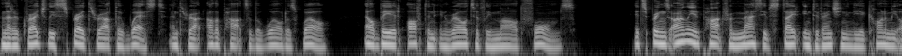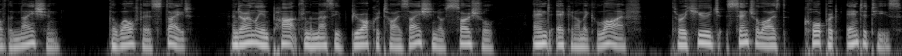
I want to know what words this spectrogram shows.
and that have gradually spread throughout the West and throughout other parts of the world as well, albeit often in relatively mild forms. It springs only in part from massive state intervention in the economy of the nation, the welfare state, and only in part from the massive bureaucratization of social and economic life through a huge centralized corporate entities,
